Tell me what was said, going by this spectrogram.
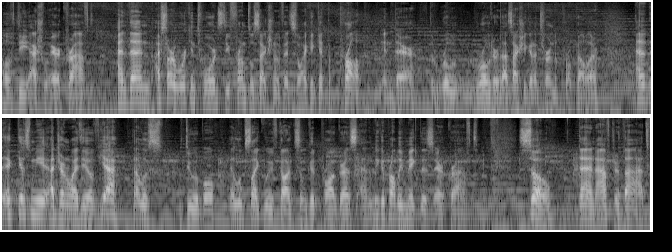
of the actual aircraft, and then I started working towards the frontal section of it so I could get the prop in there, the ro rotor that's actually gonna turn the propeller, and it gives me a general idea of, yeah, that looks doable. It looks like we've got some good progress and we could probably make this aircraft. So, then after that,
